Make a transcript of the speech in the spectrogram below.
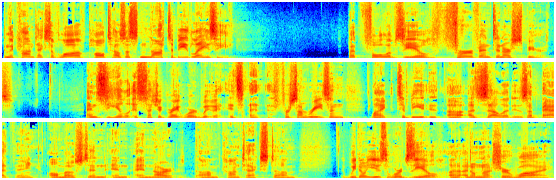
In the context of love, Paul tells us not to be lazy but full of zeal, fervent in our spirit. And zeal is such a great word. It's uh, for some reason like to be uh, a zealot is a bad thing almost in in, in our um, context. Um, we don't use the word zeal. I, I'm not sure why,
